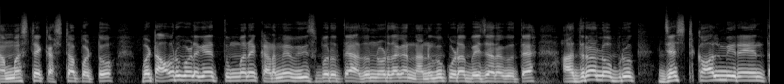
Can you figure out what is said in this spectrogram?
ನಮ್ಮಷ್ಟೇ ಕಷ್ಟಪಟ್ಟು ಬಟ್ ಅವ್ರುಗಳಿಗೆ ತುಂಬಾ ಕಡಿಮೆ ವ್ಯೂಸ್ ಬರುತ್ತೆ. ಅದನ್ನ ನೋಡಿದಾಗ ನನಗೂ ಕೂಡ ಬೇಜಾರಾಗುತ್ತೆ. ಅದರಲ್ಲೊಬ್ರು ಜಸ್ಟ್ ಕಾಲ್ ಮೀರೆ ಅಂತ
